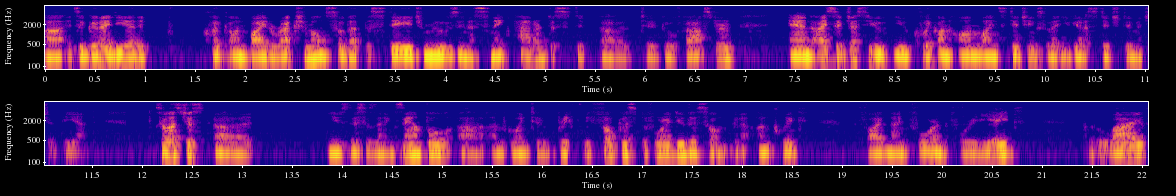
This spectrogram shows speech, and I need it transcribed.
Uh, it's a good idea to click on bidirectional so that the stage moves in a snake pattern to, uh, to go faster. And I suggest you, you click on online stitching so that you get a stitched image at the end. So let's just uh, use this as an example. Uh, I'm going to briefly focus before I do this. So I'm going to unclick 594 and the 488, go to live.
